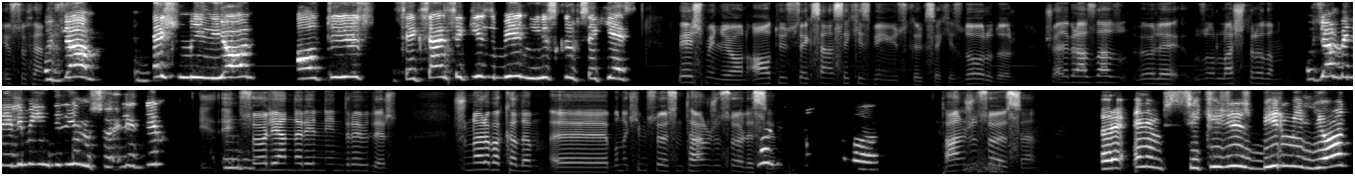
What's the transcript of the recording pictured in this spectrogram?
Yusuf Emir. Hocam 5 milyon 688 bin 148. 5 milyon 688 bin 148 doğrudur. Şöyle biraz daha böyle zorlaştıralım. Hocam ben elimi indireyim mi söyledim. E, e, söyleyenler elini indirebilir. Şunlara bakalım. Ee, bunu kim söylesin? Tanju söylesin. Tanju söylesin. Öğretmenim 801 milyon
